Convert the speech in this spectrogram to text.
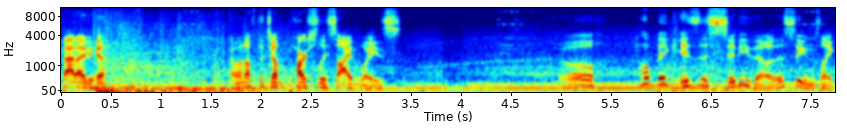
bad idea. I went off to jump partially sideways. Oh, how big is this city though? This seems like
